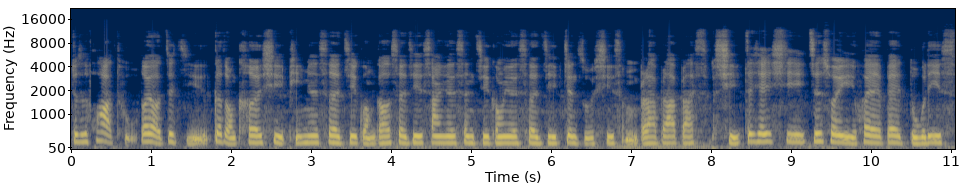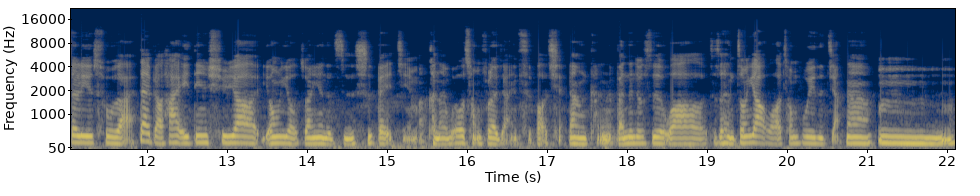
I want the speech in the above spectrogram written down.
就是画图，都有自己各种科系，平面设计、广告设计、商业设计、工业设计、建筑系什么巴拉巴拉巴拉系，这些系之所以会被独立设立出来，代表它一定需要拥有专业的知识背景嘛？可能我又重复了讲一次，抱歉。但可能反正就是哇，这是很重要，我要重复一直讲。那嗯，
